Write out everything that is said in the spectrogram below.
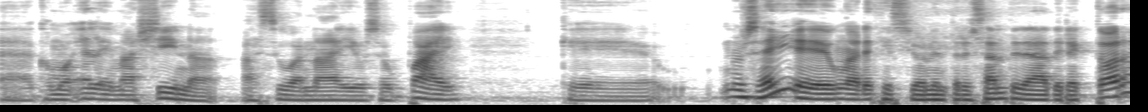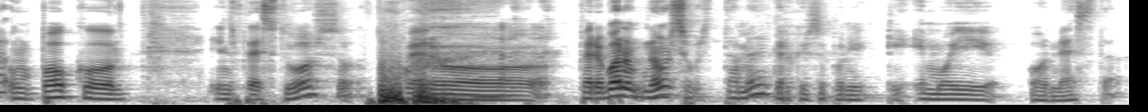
uh, como ela imagina a súa nai e o seu pai que non sei, é unha decisión interesante da directora, un pouco incestuoso, pero pero bueno, non, tamén creo que se pone que é moi honesta,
